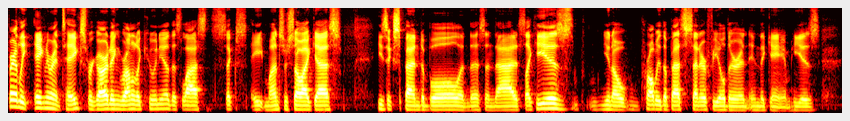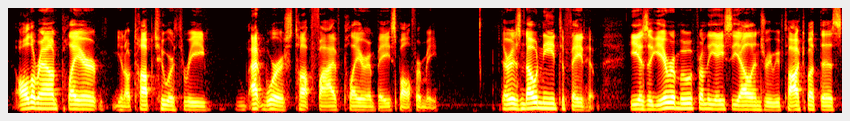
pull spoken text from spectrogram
fairly ignorant takes regarding Ronald Acuna this last six, eight months or so, I guess. He's expendable and this and that. It's like he is, you know, probably the best center fielder in, in the game. He is all around player, you know, top two or three, at worst, top five player in baseball for me. There is no need to fade him. He is a year removed from the ACL injury. We've talked about this.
